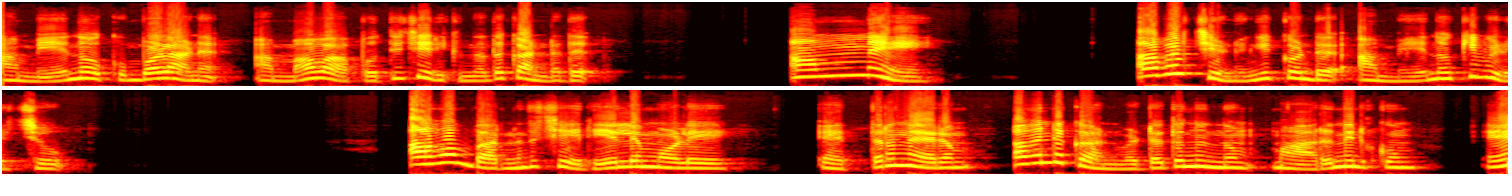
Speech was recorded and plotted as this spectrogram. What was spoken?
അമ്മയെ നോക്കുമ്പോഴാണ് അമ്മ വാപ്പൊത്തി ചിരിക്കുന്നത് കണ്ടത്. അമ്മേ! അവൾ ചിണുങ്ങിക്കൊണ്ട് അമ്മയെ നോക്കി വിളിച്ചു. അവൻ പറഞ്ഞത് ശരിയല്ലേ മോളെ? എത്ര നേരം അവന്റെ കൺവട്ടത്തു നിന്നും മാറി നിൽക്കും ഏ?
